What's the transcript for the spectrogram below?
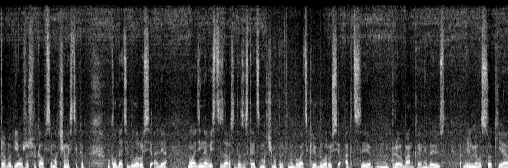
то бок я ўжо шукаў все магчымасці каб укладаць у беларусі але ну адзінае выйсце зараз это застаецца магчыма толькі набываць калі ў беларусі акцыі прыорбанка яны даюць вельмі высокія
